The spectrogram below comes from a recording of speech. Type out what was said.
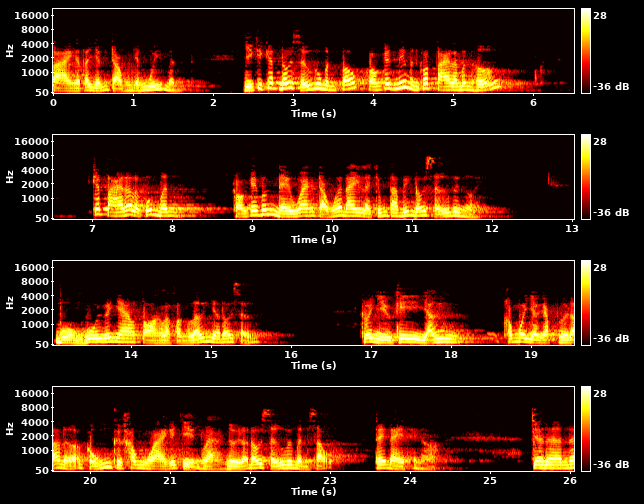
tài, Người ta vẫn trọng, vẫn quý mình. Vì cái cách đối xử của mình tốt, Còn cái nếu mình có tài là mình hưởng. Cái tài đó là của mình. Còn cái vấn đề quan trọng ở đây Là chúng ta biết đối xử với người. Buồn vui với nhau Toàn là phần lớn do đối xử. Có nhiều khi giận, Không bao giờ gặp người đó nữa, Cũng không ngoài cái chuyện là Người đó đối xử với mình xấu. Thế này, thế nọ. Cho nên đó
